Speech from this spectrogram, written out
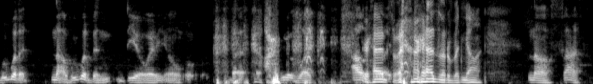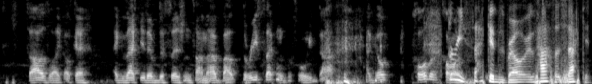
We would have. No, we would have been DOA, you know. But we was like, I was our heads, like, would, our heads would have been gone. no, fact. So I was like, okay, executive decision time. I have about three seconds before we die. I go pull the car. Three seconds, bro. It was half a second.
